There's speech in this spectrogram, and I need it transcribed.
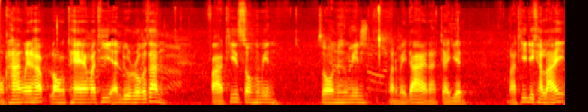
2 ครั้งเลยครับ ลองแทงมาที่แอนดูโรเบสันฝากที่ซอนฮึงมินโซนฮึงมินมันไม่ได้นะใจเย็นมาที่ดีแคไลท์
